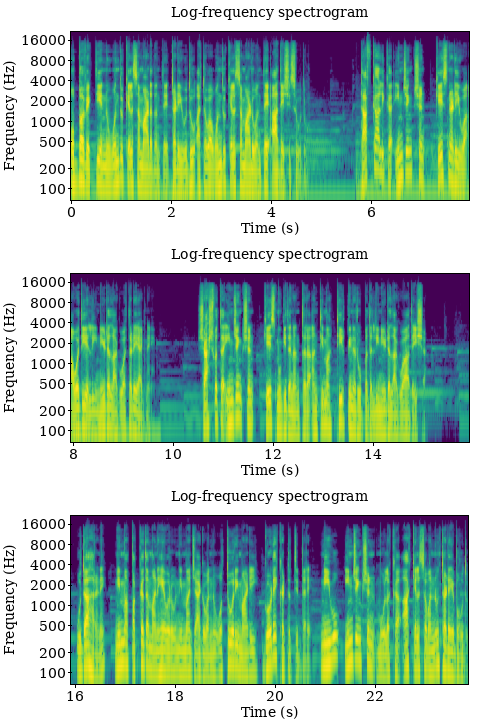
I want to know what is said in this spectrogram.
ಒಬ್ಬ ವ್ಯಕ್ತಿಯನ್ನು ಒಂದು ಕೆಲಸ ಮಾಡದಂತೆ ತಡೆಯುವುದು ಅಥವಾ ಒಂದು ಕೆಲಸ ಮಾಡುವಂತೆ ಆದೇಶಿಸುವುದು. ತಾತ್ಕಾಲಿಕ ಇಂಜೆಂಕ್ಷನ್ ಕೇಸ್ ನಡೆಯುವ ಅವಧಿಯಲ್ಲಿ ನೀಡಲಾಗುವ ತಡೆಯಾಜ್ಞೆ. ಶಾಶ್ವತ ಇಂಜೆಂಕ್ಷನ್ ಕೇಸ್ ಮುಗಿದ ನಂತರ ಅಂತಿಮ ತೀರ್ಪಿನ ರೂಪದಲ್ಲಿ ನೀಡಲಾಗುವ ಆದೇಶ. ಉದಾಹರಣೆ, ನಿಮ್ಮ ಪಕ್ಕದ ಮನೆಯವರು ನಿಮ್ಮ ಜಾಗವನ್ನು ಒತ್ತುವರಿ ಮಾಡಿ ಗೋಡೆ ಕಟ್ಟುತ್ತಿದ್ದರೆ ನೀವು ಇಂಜೆಂಕ್ಷನ್ ಮೂಲಕ ಆ ಕೆಲಸವನ್ನು ತಡೆಯಬಹುದು.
